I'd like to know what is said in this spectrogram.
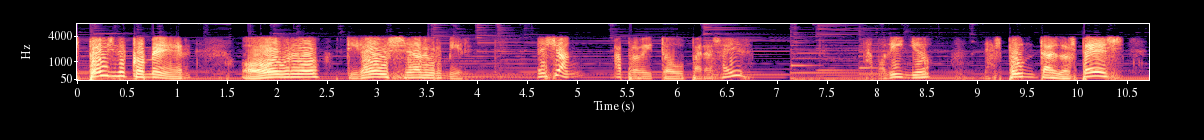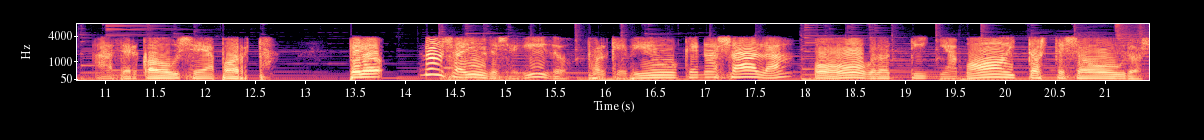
Despois de comer, o ogro tirouse a dormir e Xan aproveitou para sair. A modiño, nas puntas dos pés, acercouse á porta. Pero non saiu de seguido, porque viu que na sala o ogro tiña moitos tesouros,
